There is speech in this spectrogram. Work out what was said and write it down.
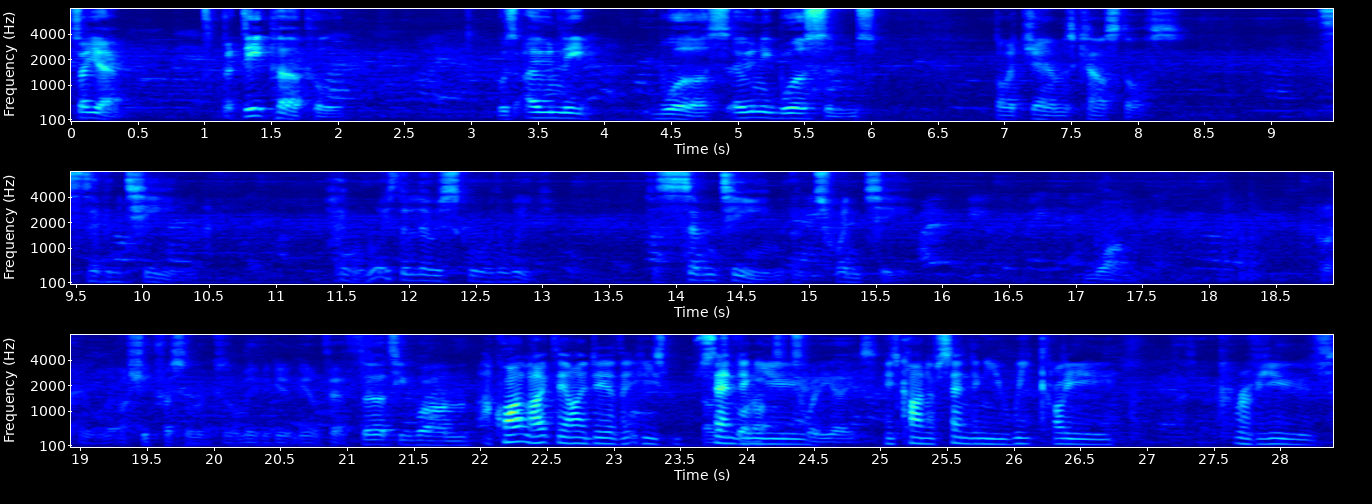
So, yeah. But Deep Purple was only worse, only worsened by Jam's cast offs. 17. Hang on, what is the lowest score of the week? Because 17 and 20 1. Oh, hang on, I should press on it because I'm maybe going to be unfair. 31. I quite like the idea that he's oh, sending you. 28. He's kind of sending you weekly reviews.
